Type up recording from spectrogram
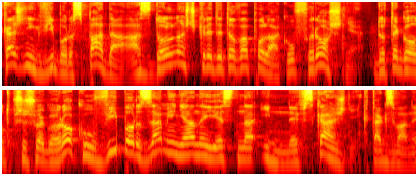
wskaźnik WIBOR spada, a zdolność kredytowa Polaków rośnie. Do tego od przyszłego roku WIBOR zamieniany jest na inny wskaźnik, tzw.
